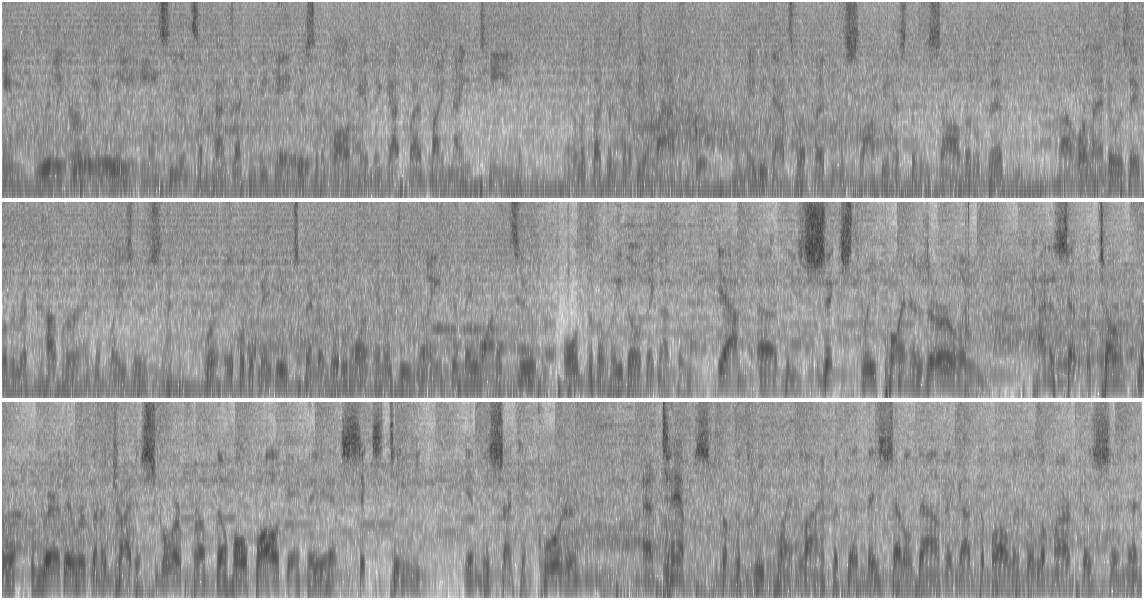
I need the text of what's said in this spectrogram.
came really early and really easy, and sometimes that can be dangerous in a ball game. They got by, by 19 and it looked like it was going to be a laugher. And maybe that's what led to the sloppiness that we saw a little bit. Uh, Orlando was able to recover, and the Blazers were able to maybe expend a little more energy late than they wanted to. Ultimately, though, they got the win. Yeah, uh, the six three-pointers early kind of set the tone for where they were going to try to score from the whole ball game. They had 16 in the second quarter attempts from the three-point line, but then they settled down. They got the ball into LaMarcus, and then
